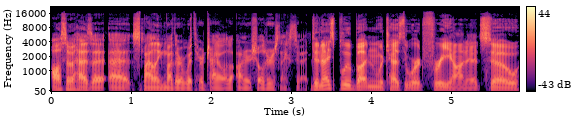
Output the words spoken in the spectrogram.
also has a, a smiling mother with her child on her shoulders next to it. the nice blue button which has the word free on it so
